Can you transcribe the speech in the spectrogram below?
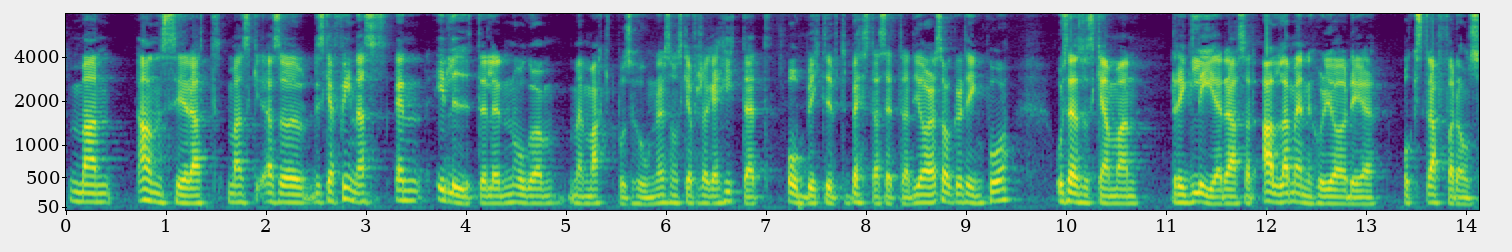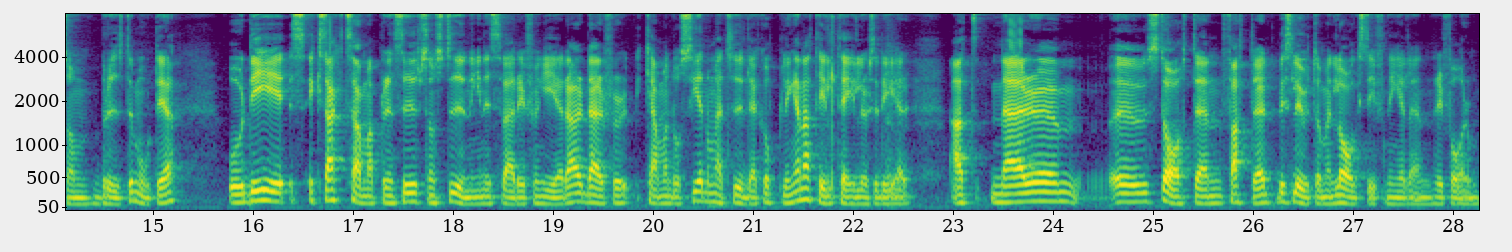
man anser att man ska, alltså, det ska finnas en elit eller någon med maktpositioner som ska försöka hitta ett objektivt bästa sätt att göra saker och ting på. Och sen så ska man reglera så att alla människor gör det och straffa de som bryter mot det. Och det är exakt samma princip som styrningen i Sverige fungerar. Därför kan man då se de här tydliga kopplingarna till Taylors idéer. Att när ehm, eh, staten fattar ett beslut om en lagstiftning eller en reform,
